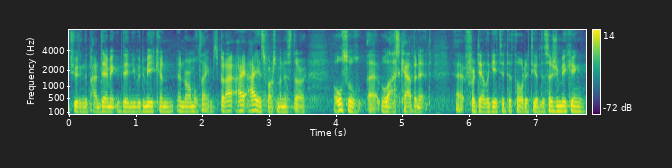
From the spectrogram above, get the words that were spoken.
during the pandemic than you would make in, in normal times. But I, I, as First Minister, also uh, will ask Cabinet uh, for delegated authority on decision making,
